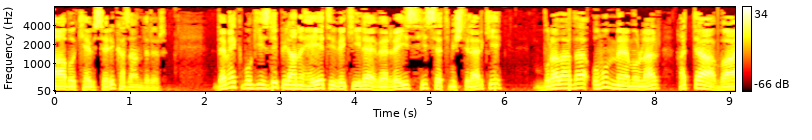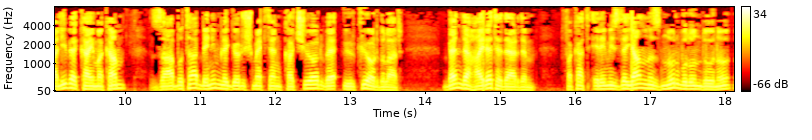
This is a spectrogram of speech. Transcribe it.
âb-ı kevseri kazandırır. Demek bu gizli planı heyeti vekile ve reis hissetmiştiler ki buralarda umum memurlar hatta vali ve kaymakam zabıta benimle görüşmekten kaçıyor ve ürküyordular. Ben de hayret ederdim. Fakat elimizde yalnız nur bulunduğunu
